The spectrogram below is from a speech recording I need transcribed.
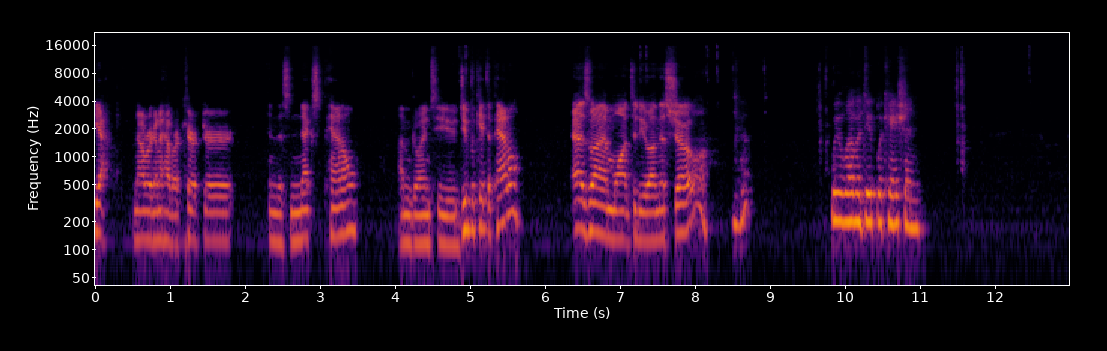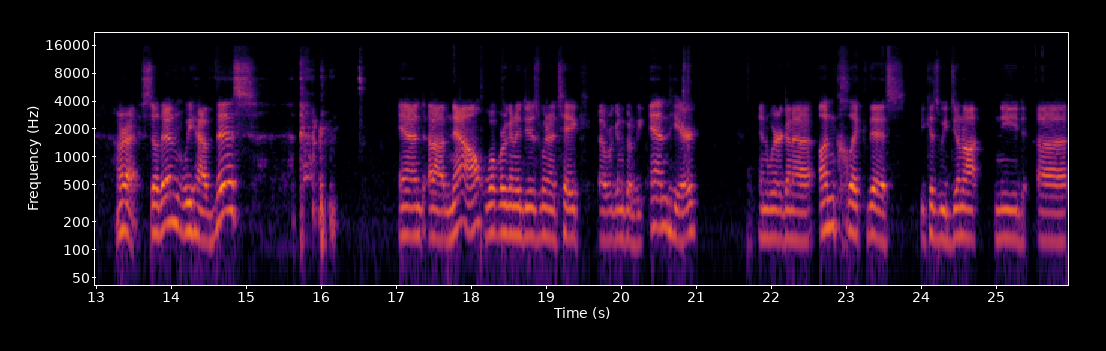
yeah, now we're going to have our character in this next panel. I'm going to duplicate the panel, as I want to do on this show. Yeah. We love a duplication. All right, so then we have this. and uh, now what we're going to do is we're going to take, uh, we're going to go to the end here, and we're going to unclick this because we do not need uh,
